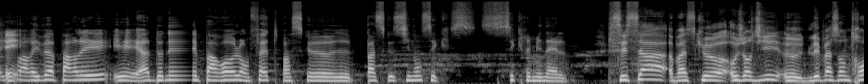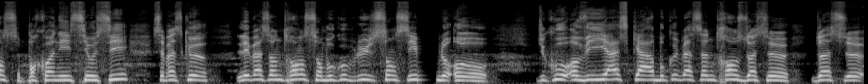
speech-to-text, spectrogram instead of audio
Il Et- faut arriver à parler et à donner parole en fait parce que parce que sinon c'est c'est criminel. C'est ça, parce que aujourd'hui, euh, les personnes trans, pourquoi on est ici aussi, c'est parce que les personnes trans sont beaucoup plus sensibles au, du coup, au VIH, car beaucoup de personnes trans doivent se, doivent se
